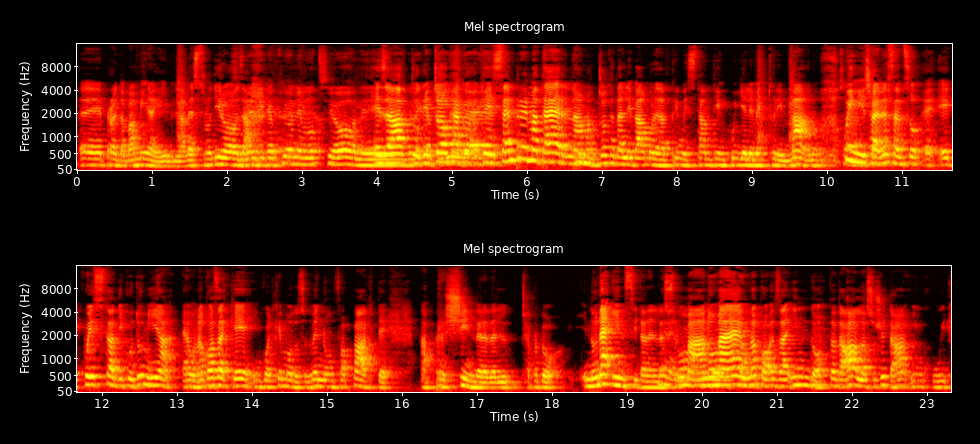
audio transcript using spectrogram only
eh, però da bambina che la vestono di rosa. Si dedica più alle emozioni. Esatto, che gioca, che è sempre materna, ma Mm. gioca dalle bambole dal primo istante in cui gliele mettono in mano. Certo. Quindi, cioè, nel senso, è, è questa dicotomia è una cosa che in qualche modo, secondo me, non fa parte a prescindere dal, cioè, proprio non è insita nell'essere Eh, umano, ma è una cosa indotta dalla società in cui,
